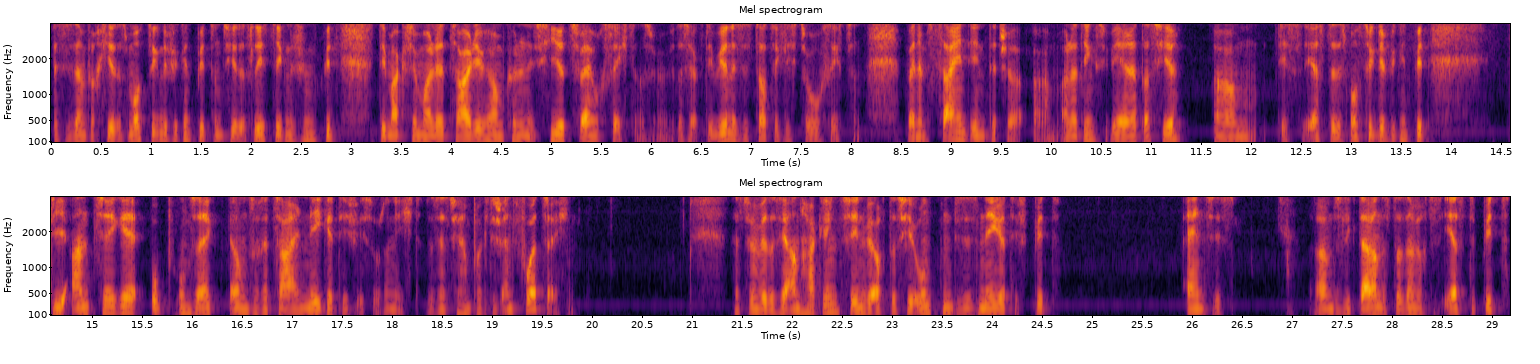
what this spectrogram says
es ist einfach hier das Most Significant Bit und hier das Least Significant Bit. Die maximale Zahl, die wir haben können, ist hier 2 hoch 16. Also wenn wir das hier aktivieren, ist es tatsächlich 2 hoch 16. Bei einem Signed Integer ähm, allerdings wäre das hier, ähm, das erste, das Most Significant Bit, die Anzeige, ob unsere, äh, unsere Zahl negativ ist oder nicht. Das heißt, wir haben praktisch ein Vorzeichen. Das heißt, wenn wir das hier anhackeln, sehen wir auch, dass hier unten dieses Negativ-Bit 1 ist. Ähm, das liegt daran, dass das einfach das erste Bit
